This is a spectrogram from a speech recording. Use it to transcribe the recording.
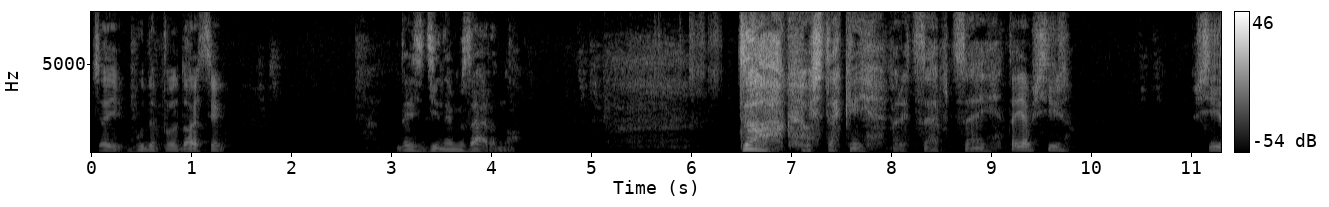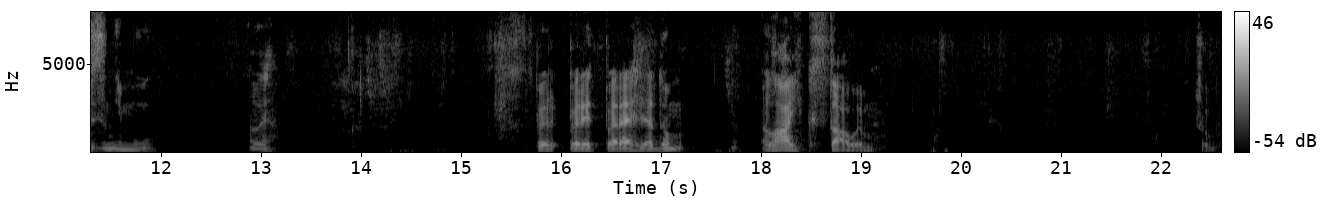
цей буде продаватися як десь дінем зерно. Так, ось такий прицеп цей. Та я всі, всі зніму. Але пер, перед переглядом лайк ставимо. Щоб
